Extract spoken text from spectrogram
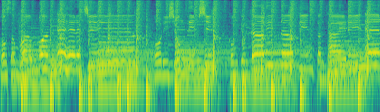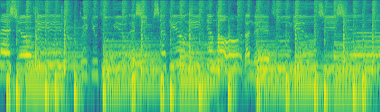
放送满满的热情，予你上点心，空中甲你斗阵，等待你的来相听。追求自由的心声，求一点五，咱的自由之声。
